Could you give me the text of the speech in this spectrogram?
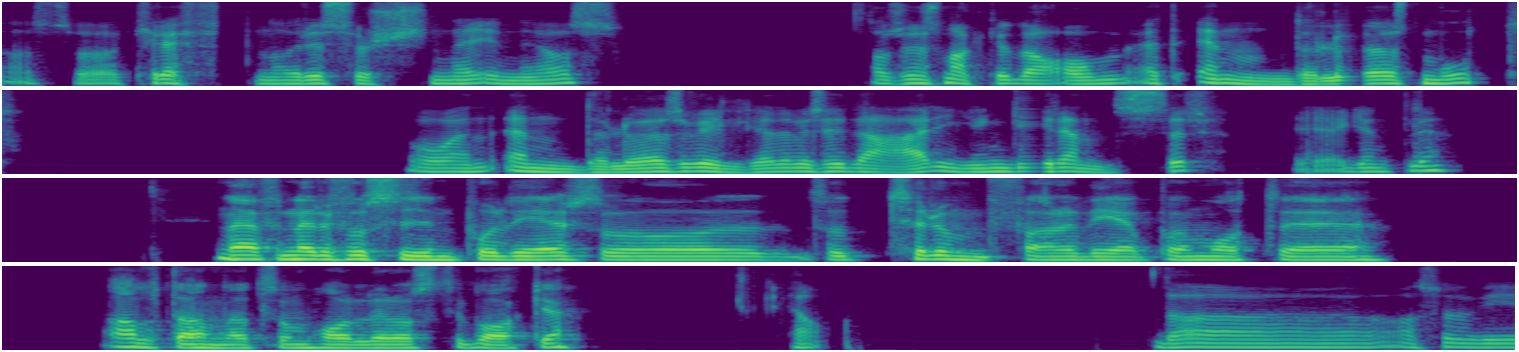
altså kreftene og ressursene inni oss. Altså Hun snakker da om et endeløst mot og en endeløs vilje. Det vil si, det er ingen grenser, egentlig. Nei, for når du får syn på det så, så trumfer det på en måte alt annet som holder oss tillbaka. Da, altså vi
